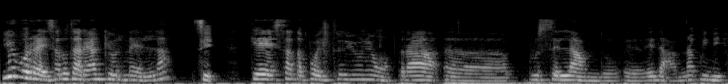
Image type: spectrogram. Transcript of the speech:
Io vorrei salutare anche Ornella Sì, che è stata poi il triunion tra eh, Brussellando eh, ed Anna, quindi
